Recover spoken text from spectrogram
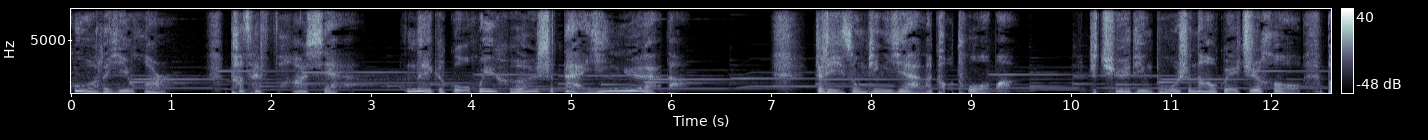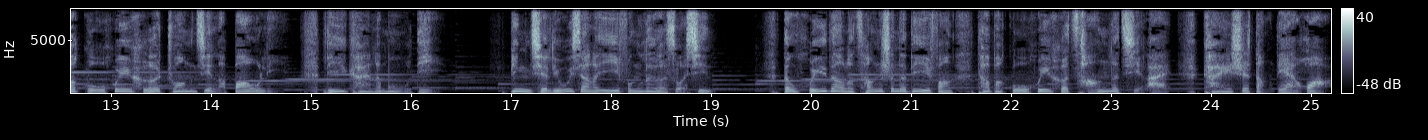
过了一会儿，他才发现那个骨灰盒是带音乐的。这李宗平咽了口唾沫，这确定不是闹鬼之后把骨灰盒装进了包里，离开了墓地，并且留下了一封勒索信。等回到了藏身的地方，他把骨灰盒藏了起来，开始等电话。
